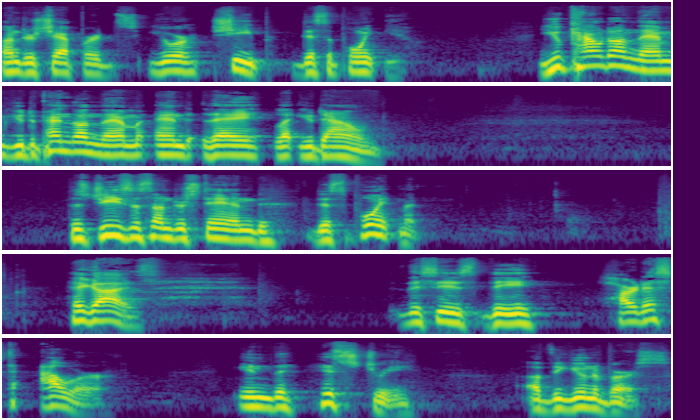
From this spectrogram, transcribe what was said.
Under shepherds, your sheep disappoint you. You count on them, you depend on them, and they let you down. Does Jesus understand disappointment? Hey guys, this is the hardest hour in the history of the universe.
